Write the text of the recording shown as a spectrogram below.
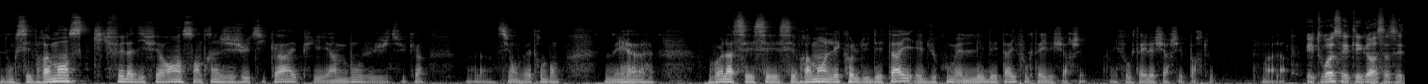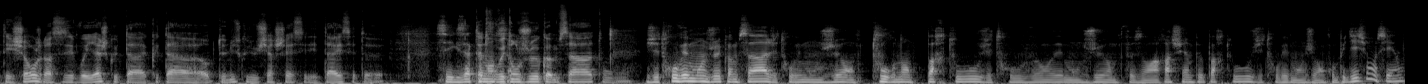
Donc c'est vraiment ce qui fait la différence entre un Jujutsuka et puis un bon Jujutsuka si on veut être bon. Mais euh, voilà, c'est vraiment l'école du détail, et du coup, mais les détails, il faut que tu ailles les chercher. Il faut que tu ailles les chercher partout. Voilà. Et toi, ça a été grâce à cet échange, grâce à ces voyages que tu as, que as obtenu ce que tu cherchais, ces détails, cette... Euh, c'est exactement as trouvé ton jeu comme ça ton... J'ai trouvé mon jeu comme ça, j'ai trouvé mon jeu en tournant partout, j'ai trouvé mon jeu en me faisant arracher un peu partout, j'ai trouvé mon jeu en compétition aussi, il hein,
